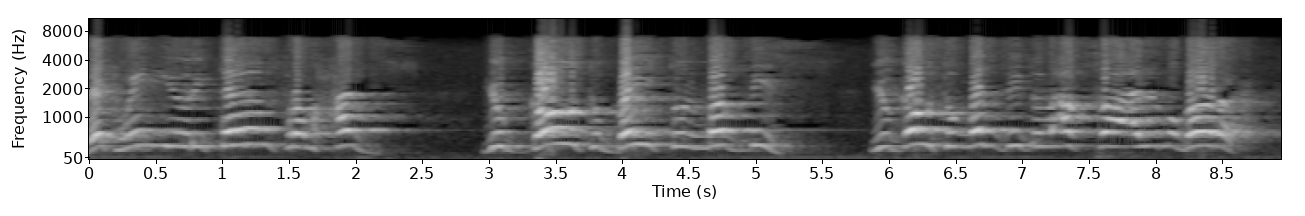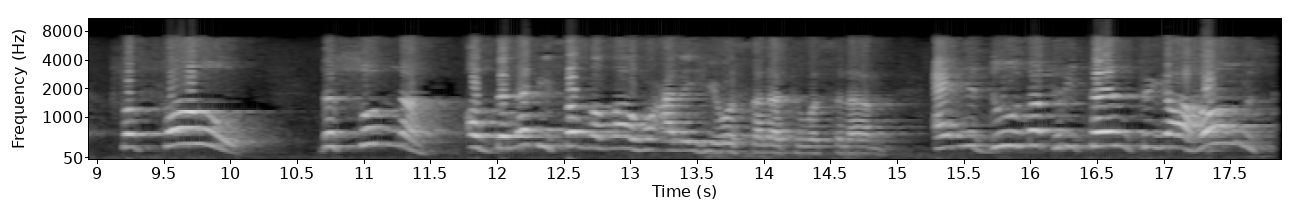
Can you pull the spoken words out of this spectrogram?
that when you return from Hajj, you go to Baytul Maqdis, you go to Masjid al-Aqsa al-Mubarak, fulfill the sunnah of the Nabi sallallahu alayhi wa. And you do not return to your homes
